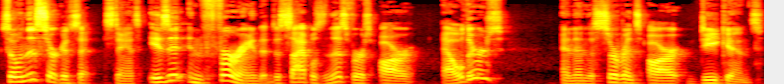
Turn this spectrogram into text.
So in this circumstance, is it inferring that disciples in this verse are elders and then the servants are deacons?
